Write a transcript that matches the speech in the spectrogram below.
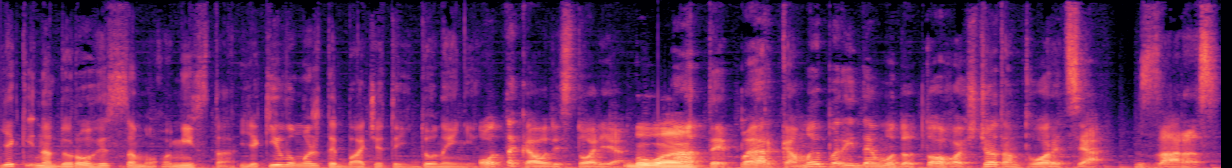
як і на дороги з самого міста, які ви можете бачити й донині. От така от історія. Буває. А теперка ми перейдемо до того, що там твориться зараз.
